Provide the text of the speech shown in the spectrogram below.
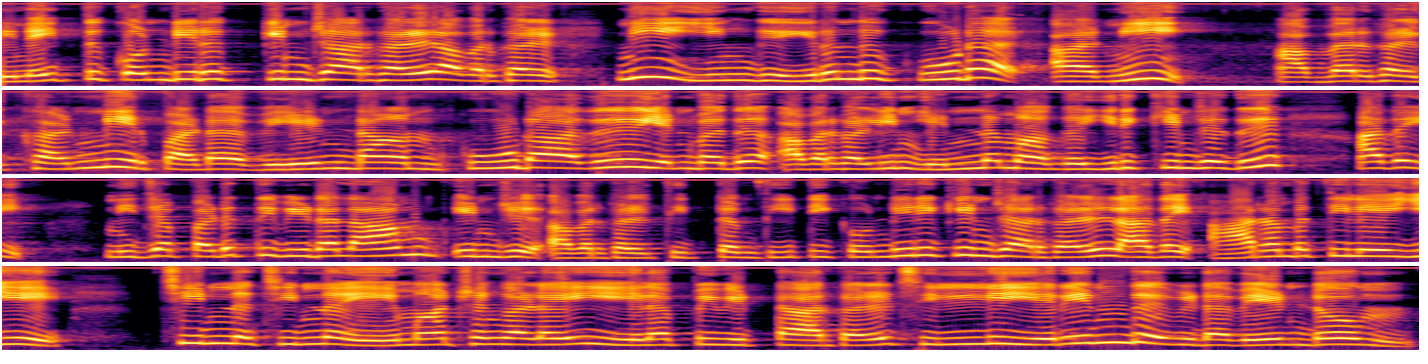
நினைத்து கொண்டிருக்கின்றார்கள் அவர்கள். நீ இங்கு இருந்து கூட நீ அவர்கள் கண்ணீர் பட வேண்டாம் கூடாது என்பது அவர்களின் எண்ணமாக இருக்கின்றது. அதை நிஜப்படுத்தி விடலாம் என்று அவர்கள் திட்டம் தீட்டிக் கொண்டிருக்கின்றார்கள். அதை ஆரம்பத்திலேயே சின்ன சின்ன ஏமாற்றங்களை இழப்பிவிட்டார்கள். சில்லி எரிந்து விட வேண்டும்.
